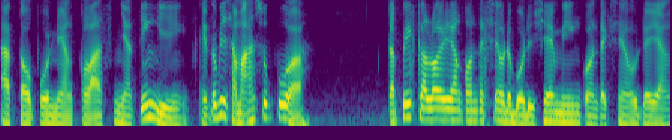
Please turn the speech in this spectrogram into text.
ataupun yang kelasnya tinggi itu bisa masuk gua tapi kalau yang konteksnya udah body shaming konteksnya udah yang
